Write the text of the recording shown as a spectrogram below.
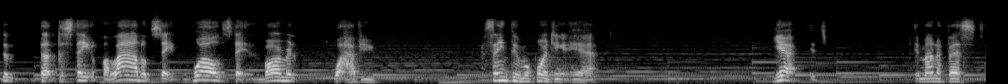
the, that the state of the land or the state of the world, state of the environment what have you. Same thing we're pointing at here. Yeah, it's it manifests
